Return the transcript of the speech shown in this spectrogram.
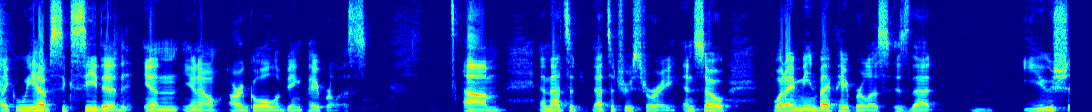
Like we have succeeded in you know our goal of being paperless. Um, and that's a that's a true story. And so, what I mean by paperless is that you sh-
